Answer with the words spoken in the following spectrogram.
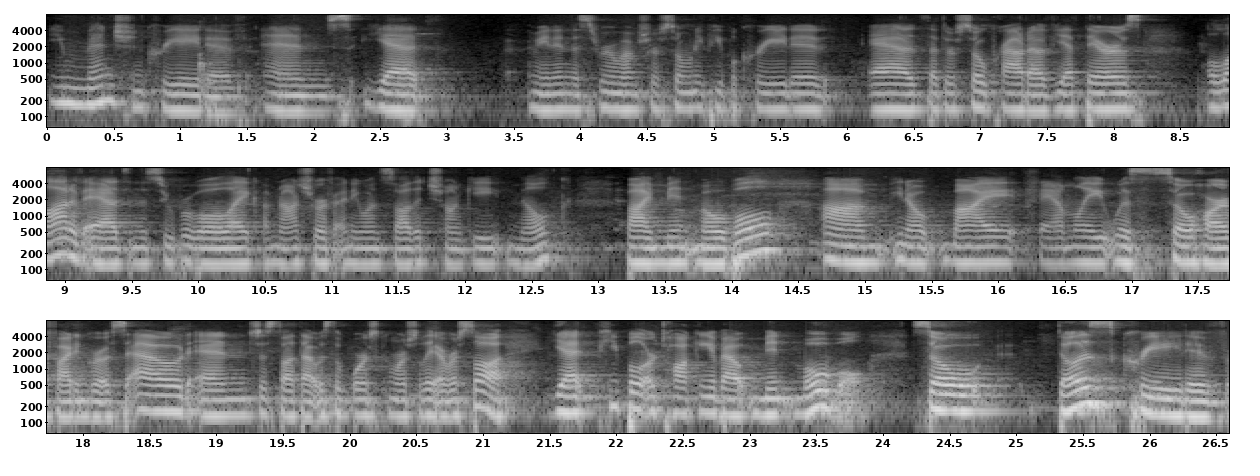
you mentioned creative, and yet, I mean, in this room, I'm sure so many people created ads that they're so proud of, yet there's a lot of ads in the Super Bowl. Like, I'm not sure if anyone saw the Chunky Milk by Mint Mobile. Um, you know, my family was so horrified and grossed out and just thought that was the worst commercial they ever saw. Yet people are talking about Mint Mobile. So does creative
